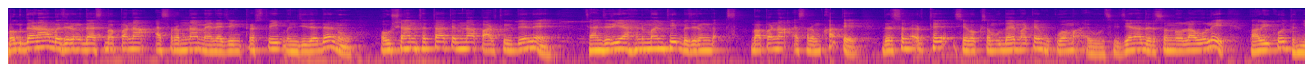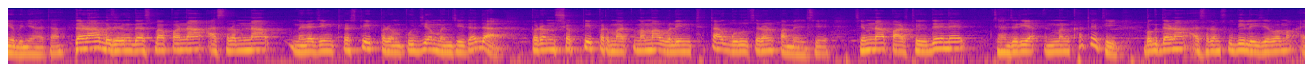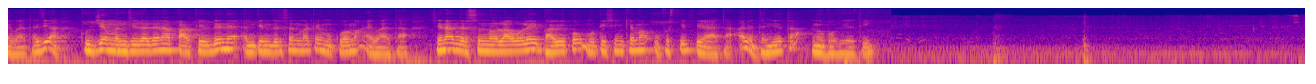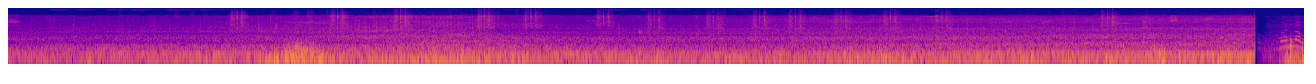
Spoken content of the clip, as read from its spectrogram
બગદાણા બજરંગદાસ બાપાના આશ્રમના managing trustee મંજીદાદાનું અવસાન થતાં તેમના પાર્થિવ દેહને ઝાંઝરિયા હનુમાનથી બજરંગદાસ બાપાના આશ્રમ ખાતે દર્શન અર્થે સેવક સમુદાય માટે મૂકવામાં આવ્યો છે. જેના દર્શનનો લાવો લઈ ભાવિકો ધન્ય બન્યા હતા. બગદાણા બજરંગદાસ બાપાના આશ્રમના મેનેજિંગ ટ્રસ્ટી પરમ પૂજ્ય મંજીદાદા પરમ શક્તિ પરમાત્મામાં વલીન થતાં ગુરુચરણ પામેલ છે. જેમના પાર્થિવ દેહને ઝાંઝરિયા હનુમાન ખાતેથી બગદાણા આશ્રમ સુધી લઈ જવામાં આવ્યા હતા, જ્યાં પૂજ્ય મંજીદાદાના પાર્થિવ દેહને અંતિમ દર્શન માટે મૂકવામાં આવ્યા હતા. જેના દર્શનનો લાવો લઈ ભાવિકો મોટી સંખ્યામાં ઉપસ્થિત રહ્યા હતા અને ધન્યતા અનુભવી હતી.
